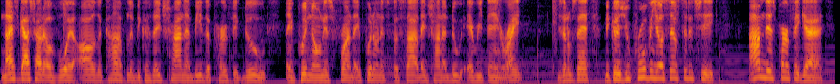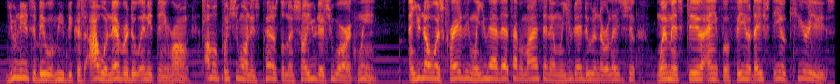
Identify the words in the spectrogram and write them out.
Nice guys try to avoid all the conflict because they trying to be the perfect dude. They putting on this front, they put on this facade, they trying to do everything right. You see what I'm saying? Because you proving yourself to the chick. I'm this perfect guy. You need to be with me because I will never do anything wrong. I'm gonna put you on this pedestal and show you that you are a queen. And you know what's crazy? When you have that type of mindset and when you that dude in a relationship, women still ain't fulfilled. They still curious.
